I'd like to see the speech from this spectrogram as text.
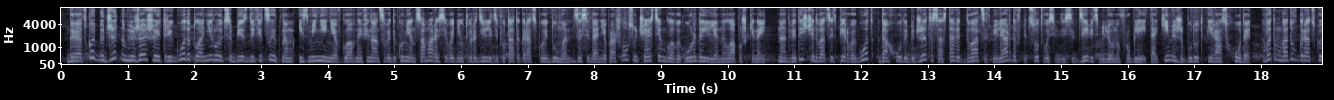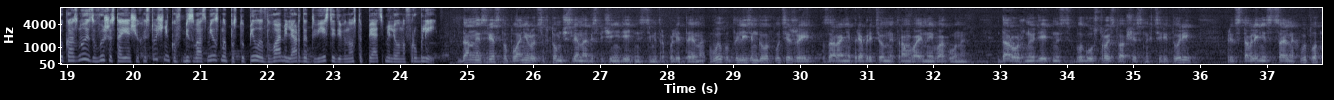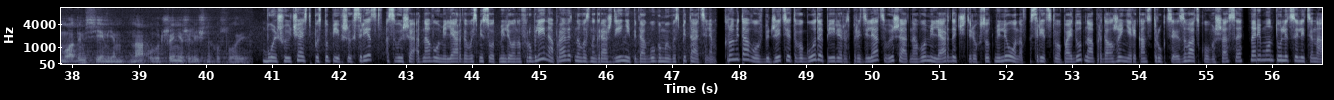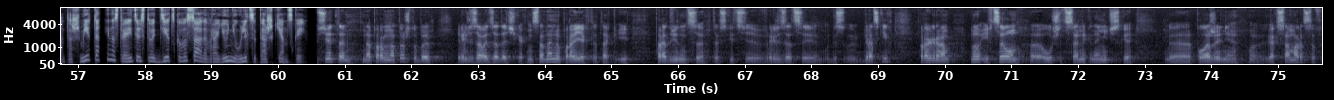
Городской бюджет на ближайшие три года планируется бездефицитным. Изменения в главный финансовый документ Самары сегодня утвердили депутаты городской думы. Заседание прошло с участием главы города Елены Лапушкиной. На 2021 год доходы бюджета составят 20 миллиардов 589 миллионов рублей. Такими же будут и расходы. В этом году в городскую казну из вышестоящих источников безвозмездно поступило 2 миллиарда 295 миллионов рублей. Данные средства планируются в том числе на обеспечение деятельности метрополитена, выплаты лизинговых платежей, платежей, заранее приобретенные трамвайные вагоны, дорожную деятельность, благоустройство общественных территорий – предоставление социальных выплат молодым семьям на улучшение жилищных условий. Большую часть поступивших средств, свыше 1 миллиарда 800 миллионов рублей, направят на вознаграждение педагогам и воспитателям. Кроме того, в бюджете этого года перераспределят свыше 1 миллиарда 400 миллионов. Средства пойдут на продолжение реконструкции заводского шоссе, на ремонт улицы лейтенанта Шмидта и на строительство детского сада в районе улицы Ташкентской. Все это направлено на то, чтобы реализовать задачи как национального проекта, так и продвинуться, так сказать, в реализации городских программ, ну и в целом э, улучшить социально-экономическое э, положение э, как самарцев,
